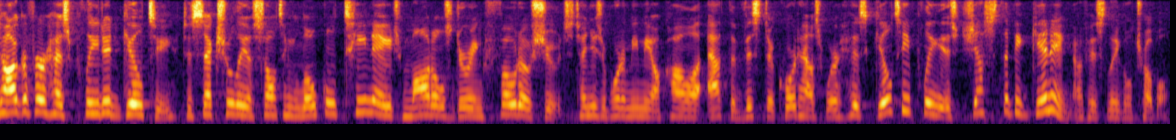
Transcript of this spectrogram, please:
Photographer has pleaded guilty to sexually assaulting local teenage models during photo shoots. 10 News reporter Mimi Alcala at the Vista Courthouse where his guilty plea is just the beginning of his legal trouble.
